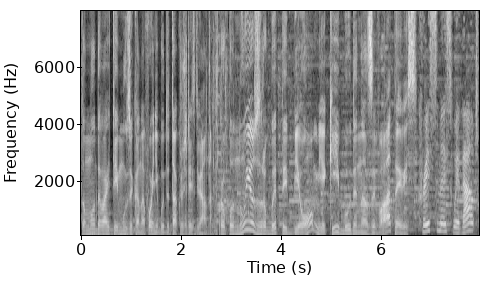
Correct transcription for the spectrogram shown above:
Тому давайте і музика на фоні буде також різдвяна. Пропоную зробити біом, який буде називатись. Christmas without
